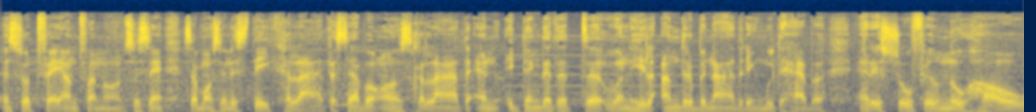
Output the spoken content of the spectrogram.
een soort vijand van ons. Ze, zijn, ze hebben ons in de steek gelaten. Ze hebben ons gelaten. En ik denk dat het, uh, we een heel andere benadering moeten hebben. Er is zoveel know-how,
